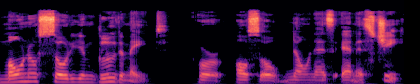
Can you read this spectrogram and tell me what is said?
monosodium glutamate, or also known as MSG.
